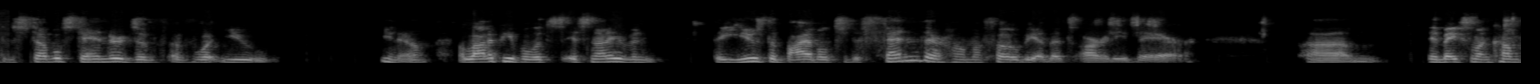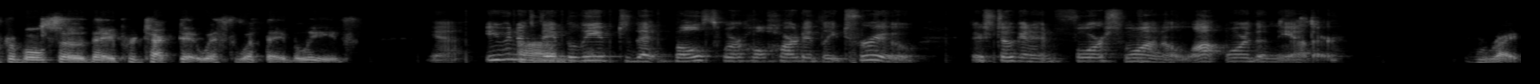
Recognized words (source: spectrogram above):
the double standards of, of what you, you know, a lot of people, it's, it's not even, they use the Bible to defend their homophobia that's already there. Um, it makes them uncomfortable, so they protect it with what they believe. Yeah. Even if they Um, believed that both were wholeheartedly true, they're still going to enforce one a lot more than the other. Right.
